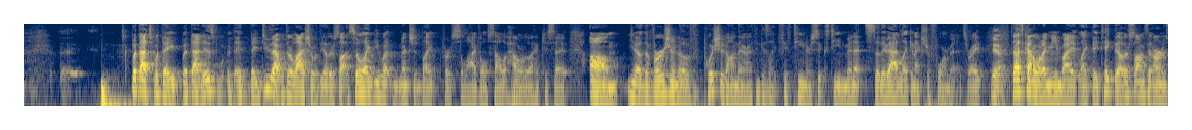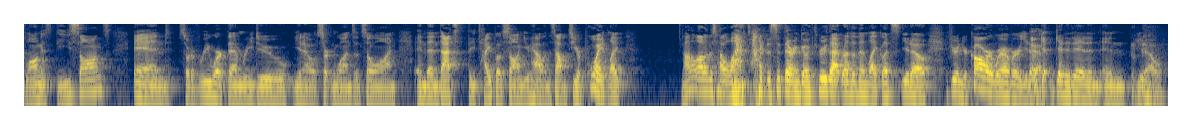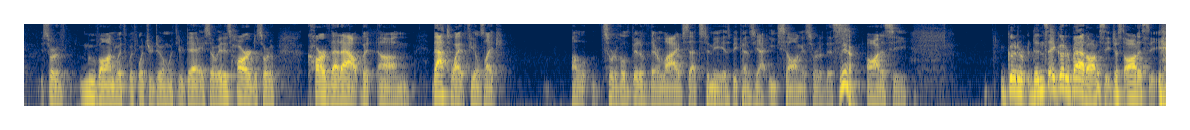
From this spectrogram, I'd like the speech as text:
But that's what they. But that is they, they do that with their live show with the other side. So like you mentioned like for Salival, Sal, however the heck you say it. Um, you know the version of Push It on there, I think is like fifteen or sixteen minutes. So they've added like an extra four minutes, right? Yeah. So that's kind of what I mean by like they take the other songs that aren't as long as these songs and sort of rework them, redo you know certain ones and so on, and then that's the type of song you have on this album. To your point, like not a lot of us have a lot of time to sit there and go through that rather than like let's you know if you're in your car or wherever you know Yeah. get get it in and, and you know sort of move on with with what you're doing with your day so it is hard to sort of carve that out but um that's why it feels like a sort of a bit of their live sets to me is because yeah each song is sort of this Yeah. odyssey good or didn't say good or bad odyssey just odyssey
